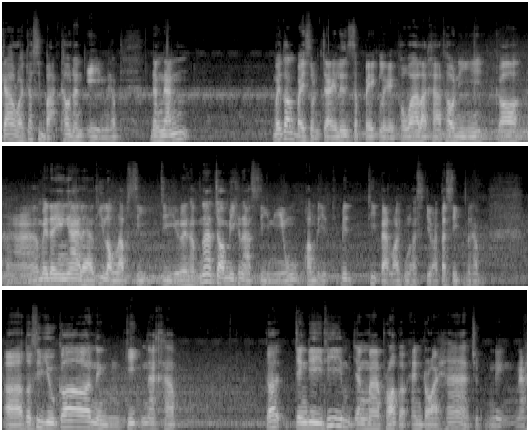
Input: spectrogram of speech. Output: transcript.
1,990 บาทเท่านั้นเองนะครับ ดังนั้น ไม่ต้องไปสนใจเรื่องสเปคเลย เพราะว่าราคาเท่านี้ก็หาไม่ได้ง่ายๆแล้วที่รองรับ 4G ด้วยครับ หน้าจอมีขนาด 4 นิ้ว ความละเอียดที่ 800คูณ480 นะครับเอ่อตัว CPU ก็1กิกนะครับ ก็ยังดีที่ยังมาพร้อมกับ Android 5.1 นะ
